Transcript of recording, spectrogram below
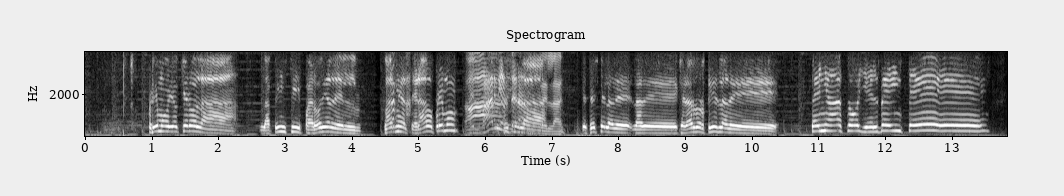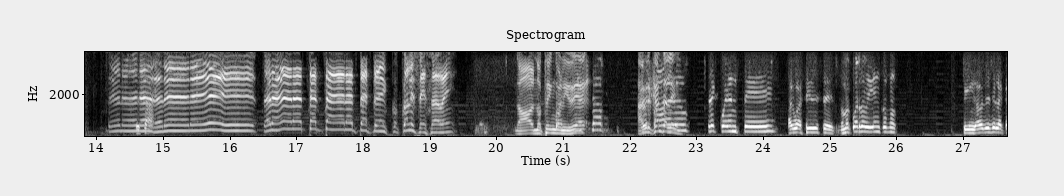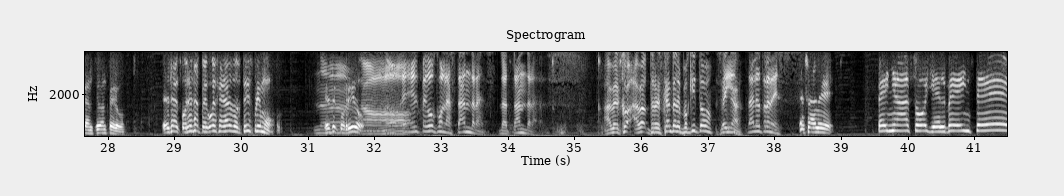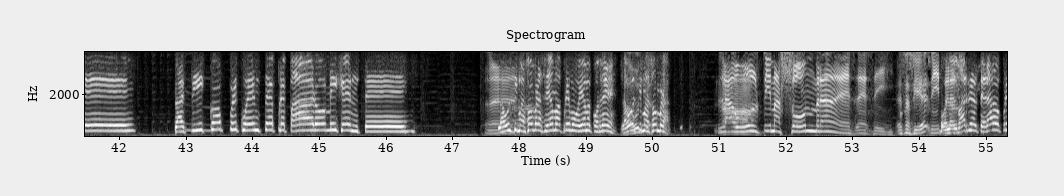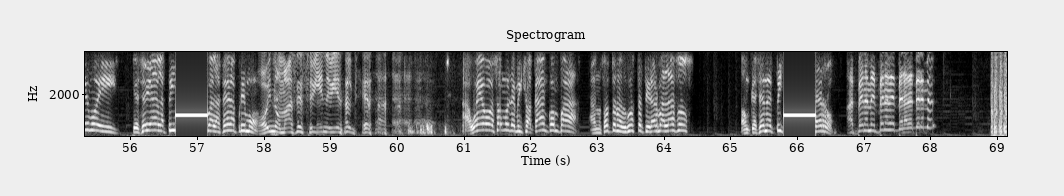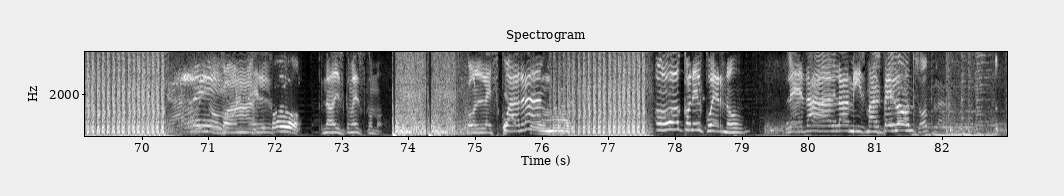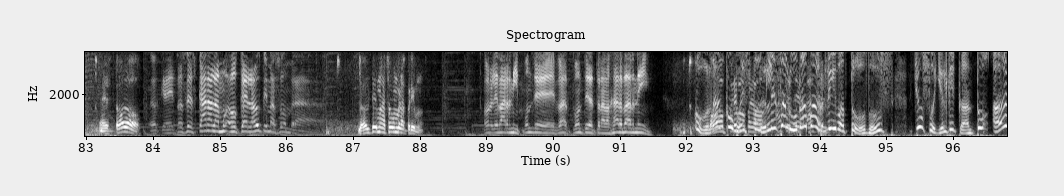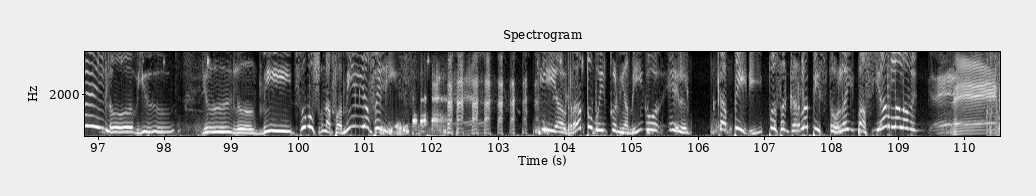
Primo, yo quiero la, la pinche parodia del Barney alterado, primo. Ah, Barney eche alterado. la- De la- Que se eche la de, la de Gerardo Ortiz, la de Peñazo y el 20. ¿Cuál es esa, eh? No, no tengo ni idea. A ver, cántale. Frecuente. Algo así dice. No me acuerdo bien cómo chingados dice la canción, pero. Esa, con esa pegó el Gerardo Ortiz, primo. No, Ese corrido. No, él pegó con las tandras, las tandras. A ver, a ver, otra vez, cántale poquito. Sí, Venga. dale otra vez. Esa de Peñazo y el 20. Practico frecuente, preparo mi gente. La Eh, última sombra se llama, primo, ya me acordé. La, La última ulti- sombra. La última sombra, ese sí. ¿Es así, eh? Sí, Con pero- el barrio alterado, primo, y que se oiga la pinche balacera, primo. Hoy nomás este viene bien alterado. A huevo, somos de Michoacán, compa. A nosotros nos gusta tirar balazos Aunque sea en el pinche perro. Ah, espérame, espérame, espérame, espérame. No, con el- todo. No, es como, es como. Con la escuadra o con el cuerno. Le da la misma al pelón. Sopla. Es todo. Ok, entonces cara la... Ok, la última sombra. La última sombra, primo. Órale, Barney, ponte, va- ponte a trabajar, Barney. Hola, Oh, ¿cómo primo, están? pero Les saluda Barney a todos. Yo soy el que canto I love you, you love me. Somos una familia feliz. y al rato voy a ir con mi amigo el Capiri para sacar la pistola y vaciarla a la... ve- Eh.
